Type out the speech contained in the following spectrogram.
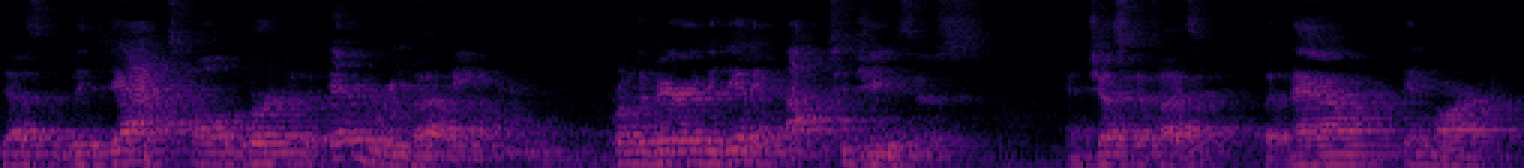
does the begat all the birth of everybody from the very beginning up to Jesus and justifies it. But now in Mark,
